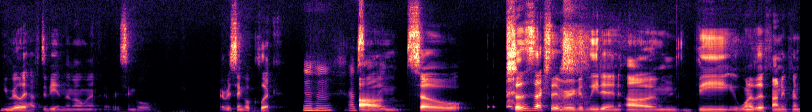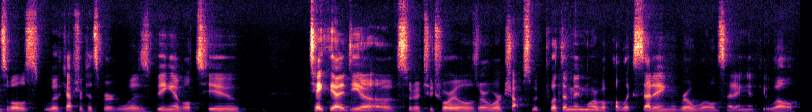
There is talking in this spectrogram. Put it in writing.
you really have to be in the moment every single every single click. Mm-hmm. Absolutely. Um, so, so this is actually a very good lead-in. Um, the one of the founding principles with Capture Pittsburgh was being able to take the idea of sort of tutorials or workshops, but put them in more of a public setting, a real-world setting, if you will.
